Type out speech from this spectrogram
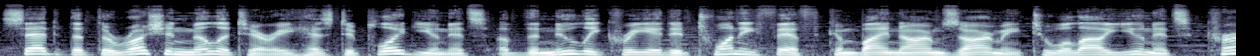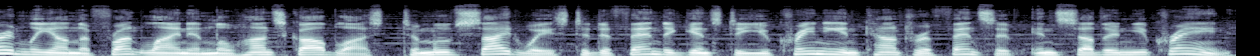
said that the Russian military has deployed units of the newly created 25th Combined Arms Army to allow units currently on the front line in Luhansk Oblast to move sideways to defend against a Ukrainian counteroffensive in southern Ukraine.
